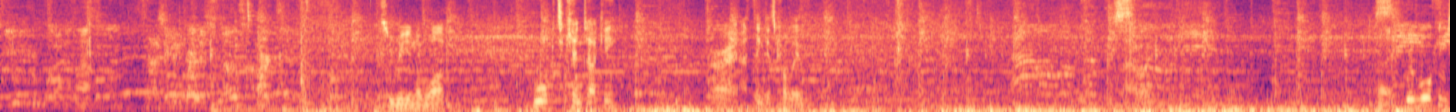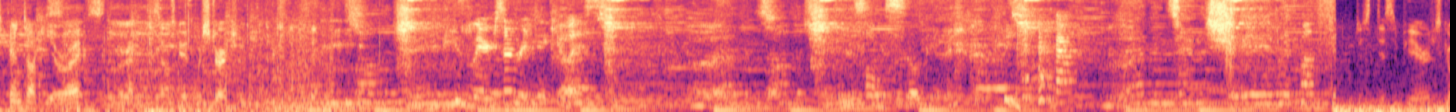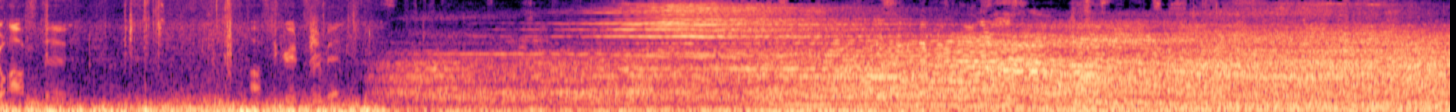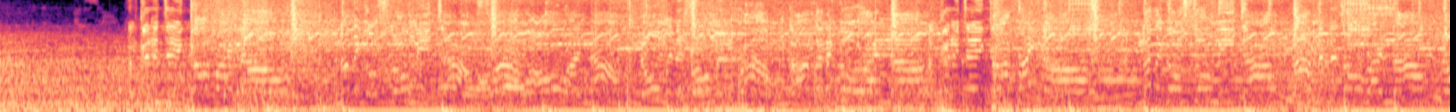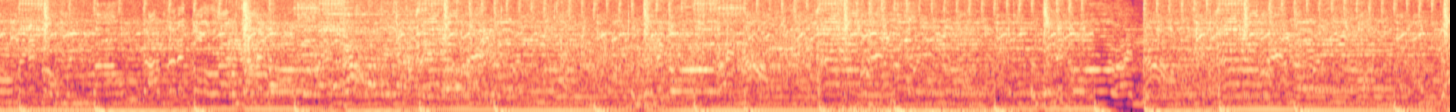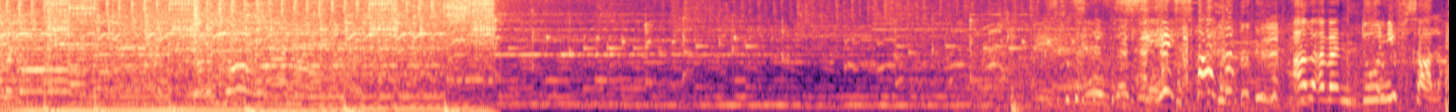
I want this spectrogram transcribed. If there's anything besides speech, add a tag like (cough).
So we're gonna walk, walk to Kentucky. All right, I think it's probably right, we're walking to Kentucky, all right? Okay, sounds good. Which direction? His lyrics are ridiculous. This song is so good. (laughs) Just disappear, just go off the I'm Avanduni Fsala.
